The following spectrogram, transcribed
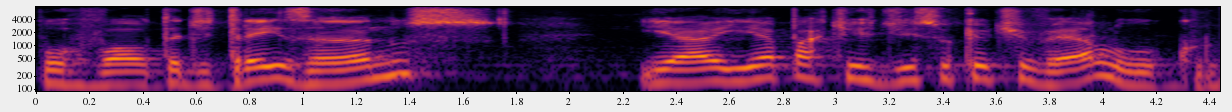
por volta de três anos e aí a partir disso que eu tiver lucro.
